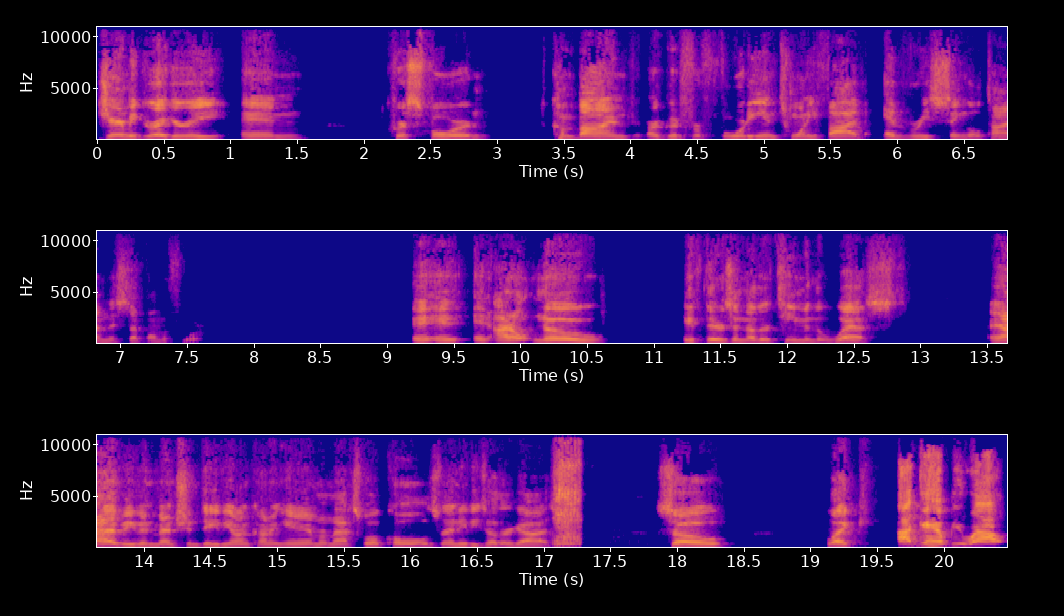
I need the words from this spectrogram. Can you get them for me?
Jeremy Gregory and Chris Ford combined are good for 40 and 25 every single time they step on the floor. And, and, and I don't know if there's another team in the West, and I haven't even mentioned Davion Cunningham or Maxwell Coles or any of these other guys. So, like, I can help you out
